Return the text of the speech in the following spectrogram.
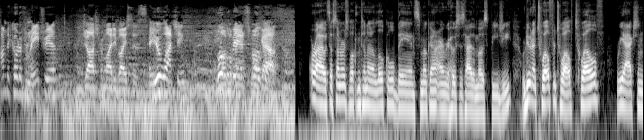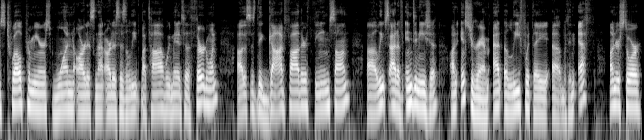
I'm Dakota from Atria, Josh from My Devices. and you're watching Local, Band Smokeout. All right, what's up, Stoners? Welcome to another local band Smokeout. I'm your host, is High the Most BG. We're doing a 12 for 12, 12 reactions, 12 premieres, one artist, and that artist is Alip Ba Ta. We made it to the third one. Uh, this is the Godfather theme song. Uh, leaps out of Indonesia on Instagram at Alif with a uh, with an F underscore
